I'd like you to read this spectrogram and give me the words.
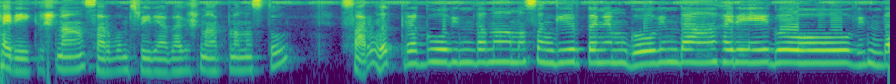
ഹരേ കൃഷ്ണ സർവം ശ്രീ രാധാകൃഷ്ണാർപ്പണമസ്തു. സർവത്ര ഗോവിന്ദനാമ സങ്കീർത്തനം ഗോവിന്ദ ഹരേ ഗോവിന്ദ.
